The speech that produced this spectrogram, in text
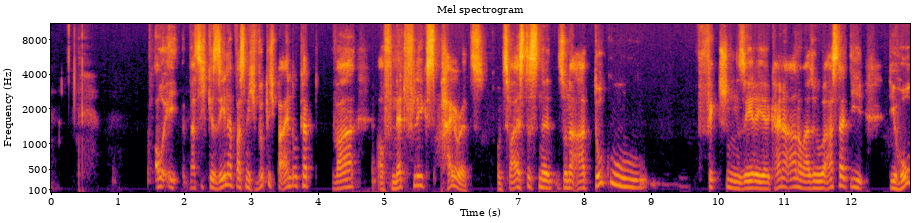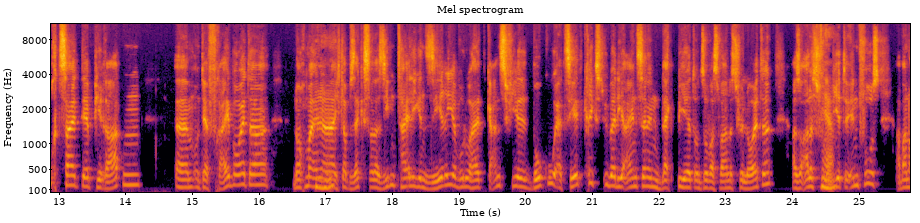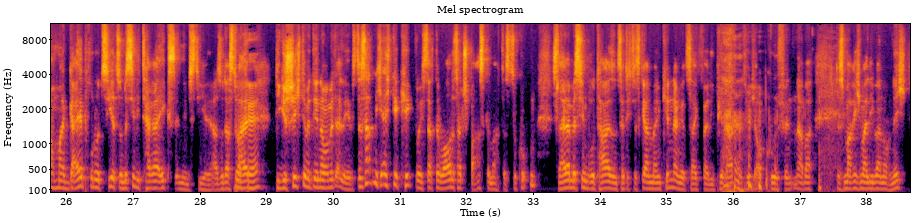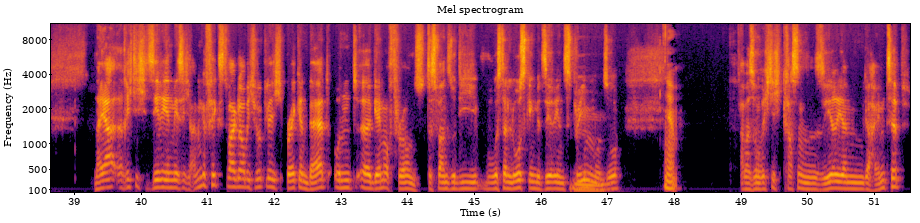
Oh, ey, was ich gesehen habe, was mich wirklich beeindruckt hat, war auf Netflix Pirates. Und zwar ist das eine, so eine Art Doku-Fiction-Serie, keine Ahnung. Also du hast halt die, die Hochzeit der Piraten ähm, und der Freibeuter nochmal in mhm. einer, ich glaube, sechs- oder siebenteiligen Serie, wo du halt ganz viel Doku erzählt kriegst über die einzelnen Blackbeard und so, was waren das für Leute. Also alles fundierte ja. Infos, aber nochmal geil produziert, so ein bisschen wie Terra X in dem Stil. Also, dass du halt okay. halt die Geschichte mit denen nochmal miterlebst. Das hat mich echt gekickt, wo ich sagte, wow, das hat Spaß gemacht, das zu gucken. Ist leider ein bisschen brutal, sonst hätte ich das gerne meinen Kindern gezeigt, weil die Piraten natürlich auch cool finden, aber das mache ich mal lieber noch nicht. Naja, richtig serienmäßig angefixt war, glaube ich, wirklich Breaking Bad und äh, Game of Thrones. Das waren so die, wo es dann losging mit Serien streamen mm. und so. Ja. Aber so einen richtig krassen Serien-Geheimtipp.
